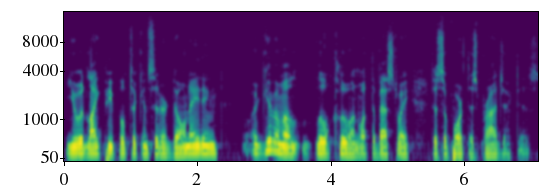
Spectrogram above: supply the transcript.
you would like people to consider donating? Give them a little clue on what the best way to support this project is.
